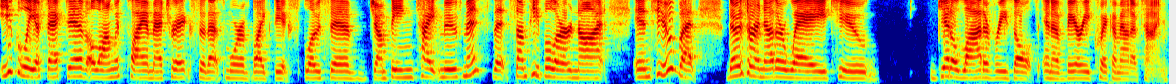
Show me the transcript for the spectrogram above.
equally effective along with plyometrics. So that's more of like the explosive jumping type movements that some people are not into, but those are another way to get a lot of results in a very quick amount of time.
